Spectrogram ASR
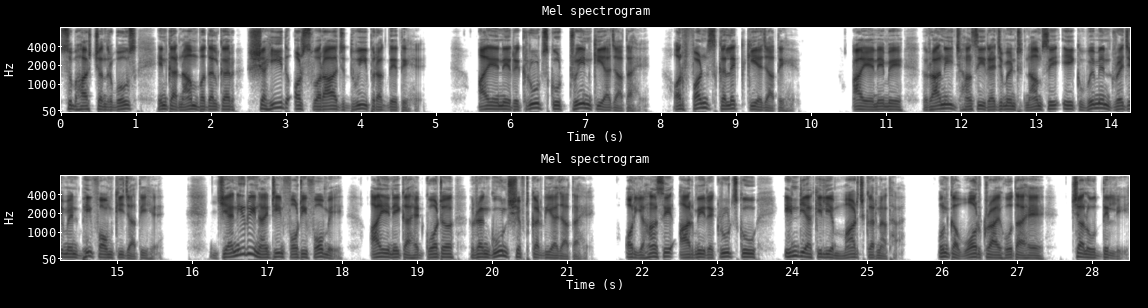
सुभाष चंद्र बोस इनका नाम बदलकर शहीद और स्वराज द्वीप रख देते हैं। आईएनए रिक्रूट्स को ट्रेन किया जाता है और फंड्स कलेक्ट किए जाते हैं। आईएनए में रानी झांसी रेजिमेंट नाम से एक वुमेन रेजिमेंट भी फॉर्म की जाती है। जनवरी 1944 में आईएनए का हेडक्वार्टर रंगून शिफ्ट कर दिया जाता है और यहाँ से आर्मी रिक्रूट्स को इंडिया के लिए मार्च करना था। उनका वॉर क्राई होता है चलो दिल्ली।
